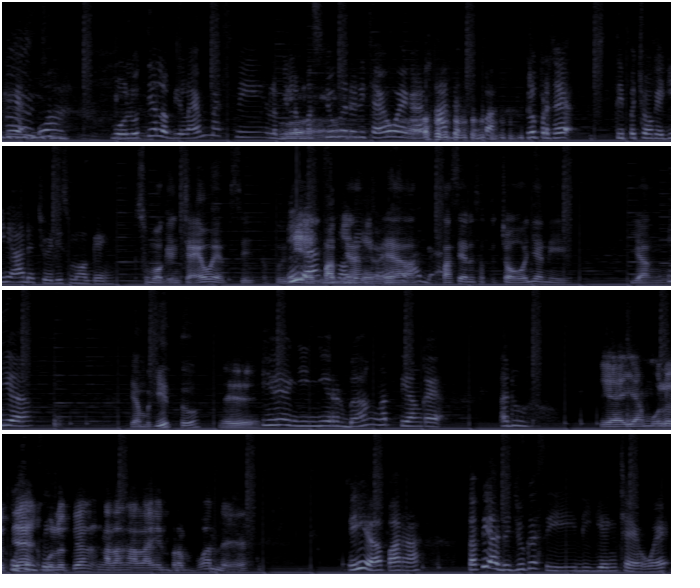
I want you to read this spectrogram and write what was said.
kayak wah mulutnya lebih lemes nih, lebih Wah. lemes juga dari cewek kan. Ada sumpah. Lu percaya tipe cowok kayak gini ada cuy di semua geng. Semua geng cewek sih tentunya. Iya, semua geng cewek ya, ada. pasti ada satu cowoknya nih yang Iya, yang begitu. Iya. iya yang nyinyir banget yang kayak aduh Ya yang mulutnya mulutnya ngalah-ngalahin perempuan deh. Iya parah. Tapi ada juga sih di geng cewek,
